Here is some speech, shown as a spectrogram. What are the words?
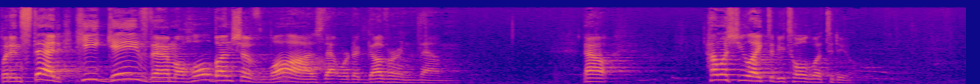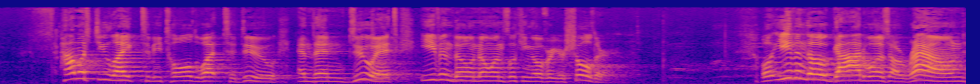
but instead, he gave them a whole bunch of laws that were to govern them. Now, how much do you like to be told what to do? How much do you like to be told what to do and then do it even though no one's looking over your shoulder? Well, even though God was around,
